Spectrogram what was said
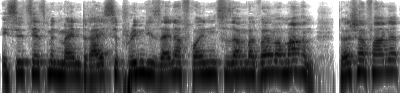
Ich sitze jetzt mit meinen drei Supreme Designer Freunden zusammen. Was wollen wir machen? Deutschlandfahne?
